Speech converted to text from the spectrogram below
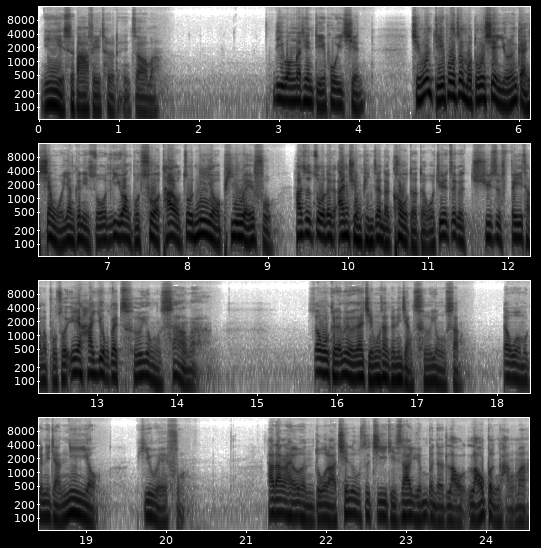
你也是巴菲特的，你知道吗？利旺那天跌破一千，请问跌破这么多线，有人敢像我一样跟你说利旺不错？他有做 neo PUF。他是做那个安全凭证的 code 的，我觉得这个趋势非常的不错，因为它用在车用上啊。虽然我可能没有在节目上跟你讲车用上，但我们跟你讲 neo PUF，它当然还有很多啦，嵌入式记忆体是它原本的老老本行嘛。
